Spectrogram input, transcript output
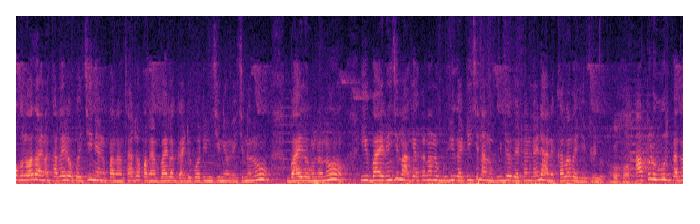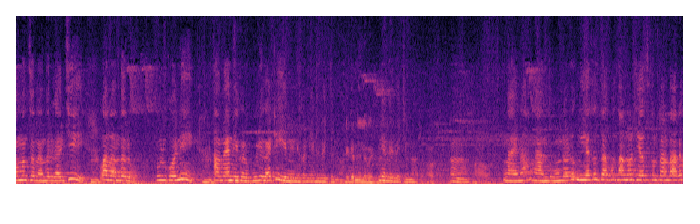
ఒకరోజు ఆయన కళలోకి వచ్చి నేను పలానా సార్లు పలానా బావిలో గడ్డి కొట్టి నుంచి నేను వచ్చినాను బావిలో ఉండను. ఈ బావి నుంచి నాకు ఎక్కడన్నా గుడి కట్టించి నన్ను గుడిలో పెట్టండి అని ఆయన కళలో చెప్పిండు. అప్పుడు ఊరు పెద్ద మనుషులు అందరూ కలిసి వాళ్ళందరూ కూడుకొని ఆమె ఇక్కడ గుడి కట్టి ఈయన ఇక్కడ నిలబెట్టినారు. నిలబెట్టినారు. ఆయన అంత ఉండడు. ఏదో జరుపుతాను చేసుకుంటున్నారు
